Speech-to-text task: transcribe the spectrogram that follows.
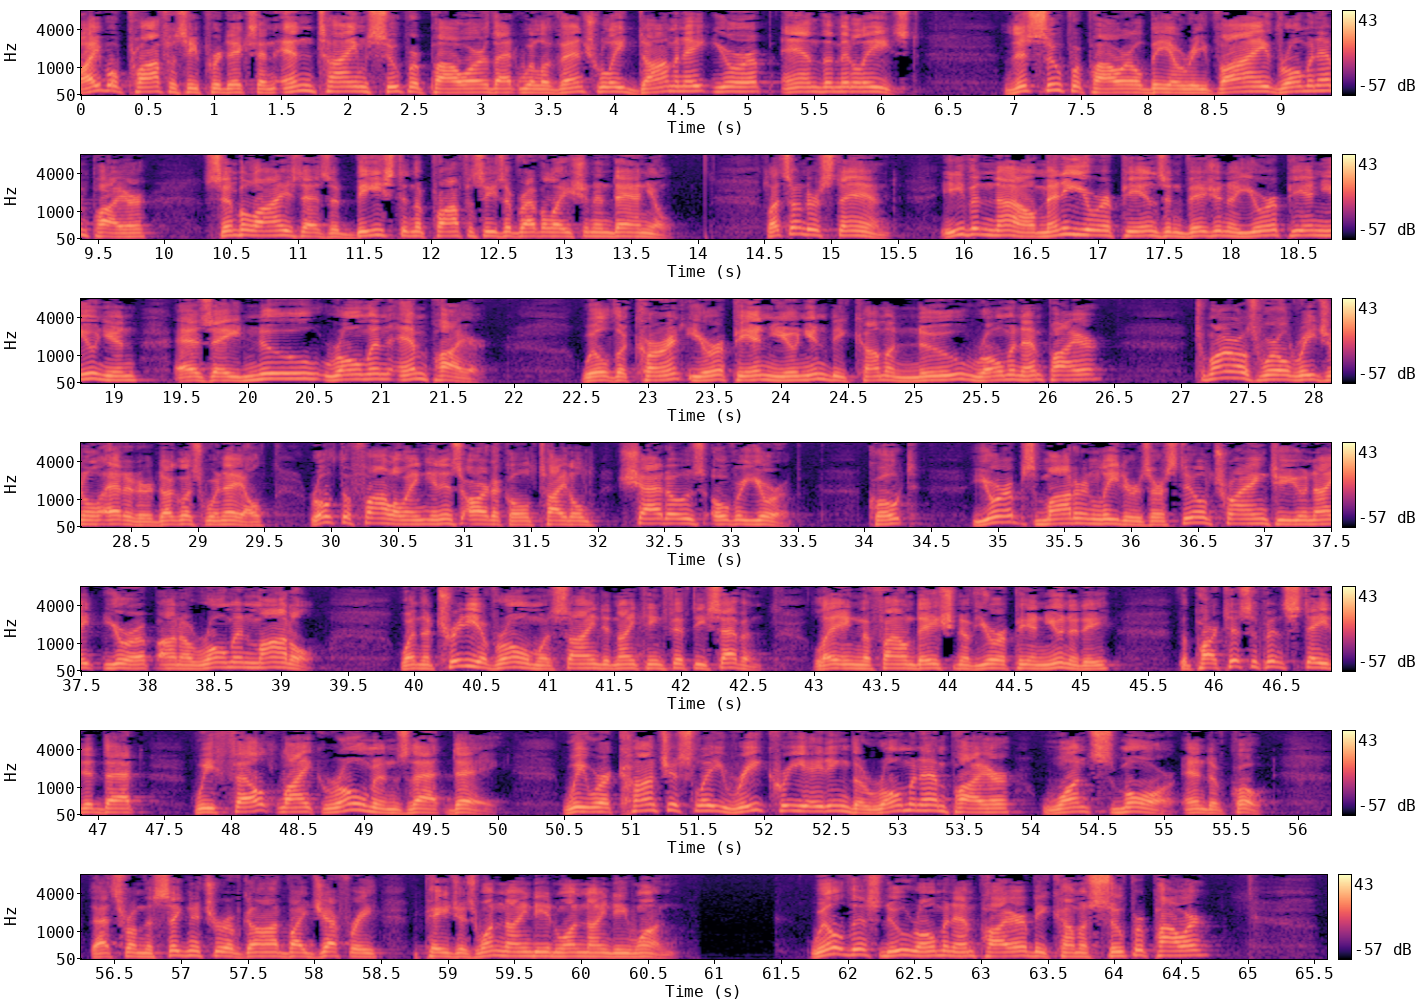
Bible prophecy predicts an end time superpower that will eventually dominate Europe and the Middle East. This superpower will be a revived Roman Empire symbolized as a beast in the prophecies of Revelation and Daniel. Let's understand, even now, many Europeans envision a European Union as a new Roman Empire. Will the current European Union become a new Roman Empire? Tomorrow's World Regional Editor, Douglas Winnail, wrote the following in his article titled Shadows Over Europe. Quote, Europe's modern leaders are still trying to unite Europe on a Roman model. When the Treaty of Rome was signed in 1957, laying the foundation of European unity, the participants stated that we felt like Romans that day. We were consciously recreating the Roman Empire once more. End of quote. That's from the Signature of God by Jeffrey, pages 190 and 191. Will this new Roman Empire become a superpower?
